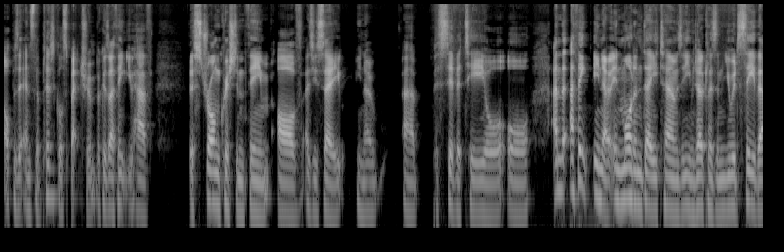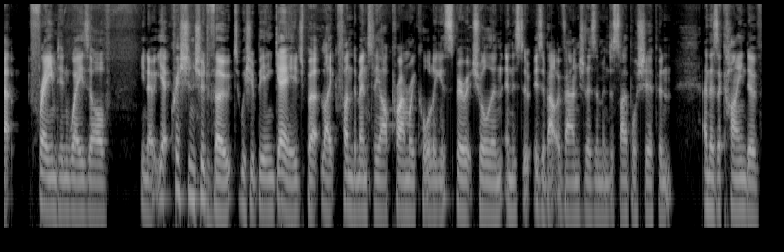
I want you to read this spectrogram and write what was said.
opposite ends of the political spectrum, because I think you have this strong Christian theme of, as you say, you know, uh, passivity or, or, and I think, you know, in modern day terms in evangelicalism, you would see that framed in ways of, you know, yeah, Christians should vote, we should be engaged, but like fundamentally our primary calling is spiritual and, and is, is about evangelism and discipleship. And, and there's a kind of,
